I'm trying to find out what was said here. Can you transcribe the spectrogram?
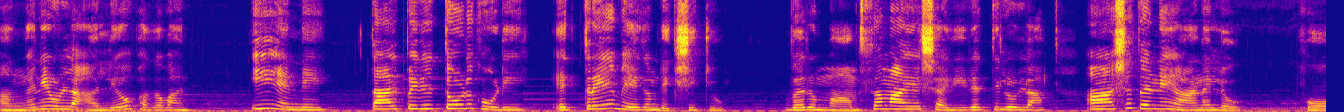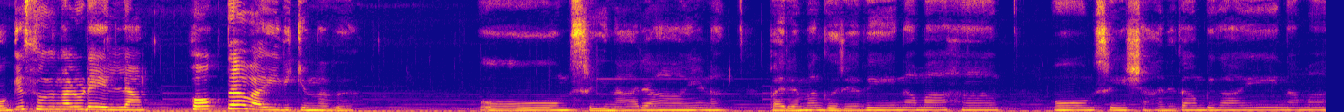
അങ്ങനെയുള്ള അല്ലയോ ഭഗവാൻ ഈ എന്നെ താല്പര്യത്തോടു കൂടി എത്രയും വേഗം രക്ഷിക്കൂ. വെറും മാംസമായ ശരീരത്തിലുള്ള ആശ തന്നെയാണല്ലോ ഭോഗ്യസുഖങ്ങളുടെ എല്ലാം ഭോക്താവായിരിക്കുന്നത്. ഓം ശ്രീനാരായണ പരമഗുരവേ നമ. ഓം ശ്രീ ശാരദാംബികായേ നമ.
